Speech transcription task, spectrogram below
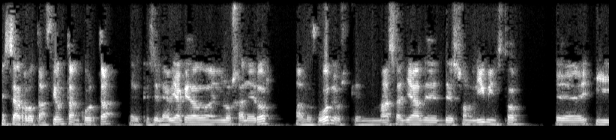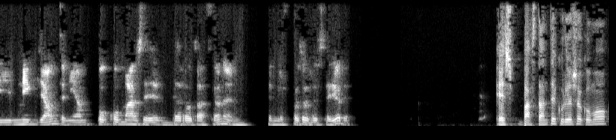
esa rotación tan corta eh, que se le había quedado en los aleros a los Warriors, que más allá de, de Son Livingston eh, y Nick Young tenían poco más de, rotación en, los puestos exteriores. Es bastante curioso cómo,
